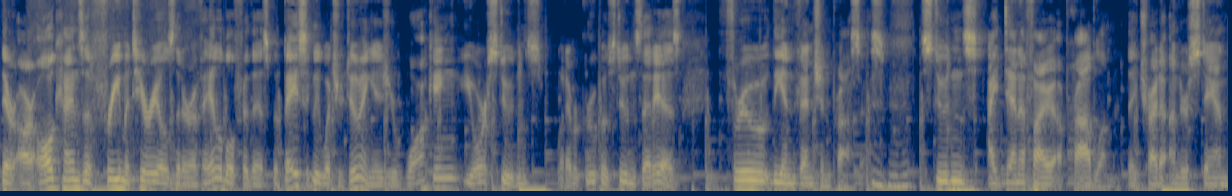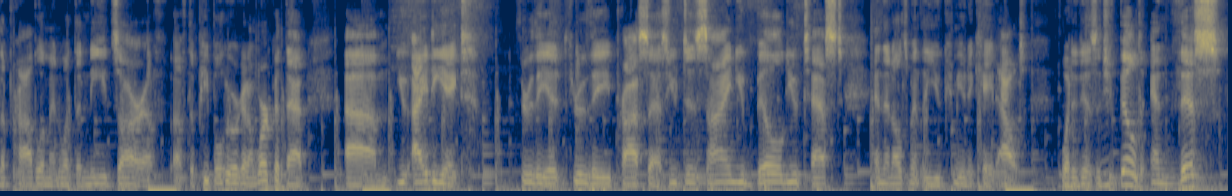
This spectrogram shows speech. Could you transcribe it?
There are all kinds of free materials that are available for this. But basically, what you're doing is you're walking your students, whatever group of students that is, through the invention process. Students identify a problem, they try to understand the problem and what the needs are of, of the people who are going to work with that. Um, you ideate through the through the process. You design, you build, you test, and then ultimately you communicate out what it is that you build. And this,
